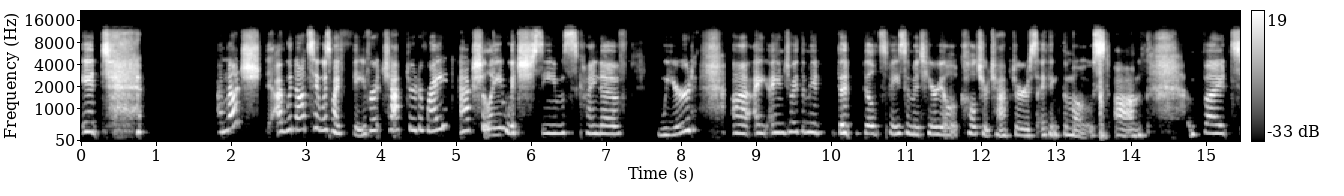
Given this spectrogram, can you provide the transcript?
it I'm not. Sh- I would not say it was my favorite chapter to write, actually, which seems kind of weird. Uh, I, I, enjoyed the the build space and material culture chapters. I think the most. Um, but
